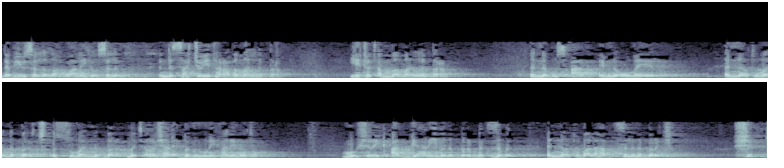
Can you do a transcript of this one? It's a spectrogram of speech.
ነቢዩ ሰለላሁ ዐለይሂ ወሰለም እንደሳቸው የተራበም አልነበረም የተጠማም አልነበረም። እነ ሙስዓብ ኢብን ዑመይር እናቱ ማን ነበረች? እሱ ማን ነበረ? መጨረሻ ላይ በምን ሁኔታ ነው የሞተው ሙሽሪክ አጋሪ በነበረበት ዘመን እናቱ ባለሀብት ስለነበረች ሽቶ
